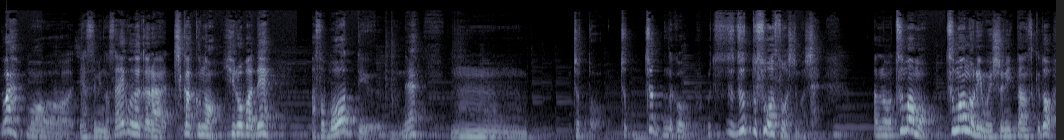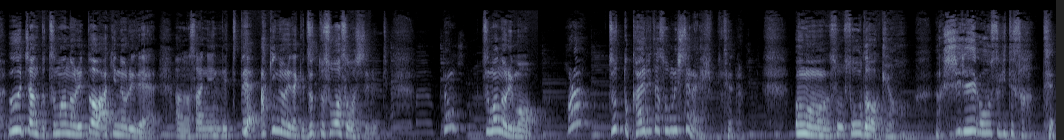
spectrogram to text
はもう休みの最後だから近くの広場で遊ぼうっていうのね。うんちょっとちょちょっとなんかずっとそわそわしてました。あの妻も妻のりも一緒に行ったんですけどうーちゃんと妻のりと秋のりであの3人で行ってて秋のりだけずっとそわそわしてるって。妻のりも「あれ？ずっと帰りたそうにしてない?」みたいな「うんそうそうだわ今日。なんか指令が多すぎてさ」って。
